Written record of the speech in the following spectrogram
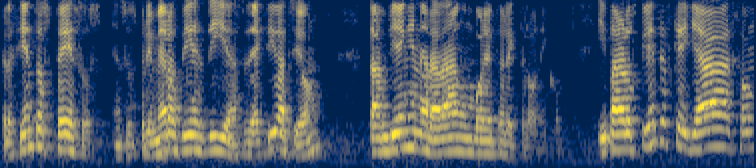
300 pesos en sus primeros 10 días de activación también generarán un boleto electrónico. Y para los clientes que ya son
